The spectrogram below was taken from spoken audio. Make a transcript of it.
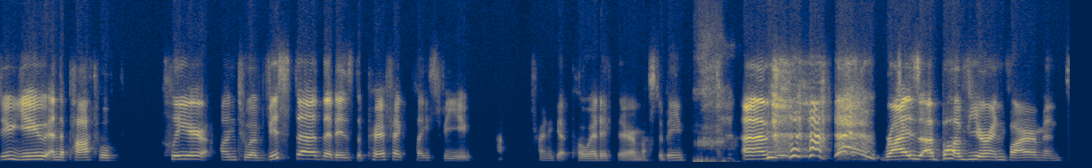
Do you and the path will clear onto a vista that is the perfect place for you. Trying to get poetic there, must have been. Um, rise above your environment.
